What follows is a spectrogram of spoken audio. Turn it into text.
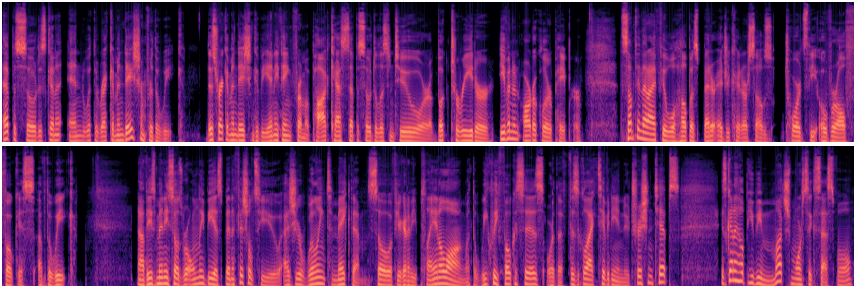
episode is going to end with a recommendation for the week. This recommendation could be anything from a podcast episode to listen to, or a book to read, or even an article or paper. Something that I feel will help us better educate ourselves towards the overall focus of the week. Now, these minisodes will only be as beneficial to you as you're willing to make them. So, if you're going to be playing along with the weekly focuses or the physical activity and nutrition tips, it's going to help you be much more successful,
